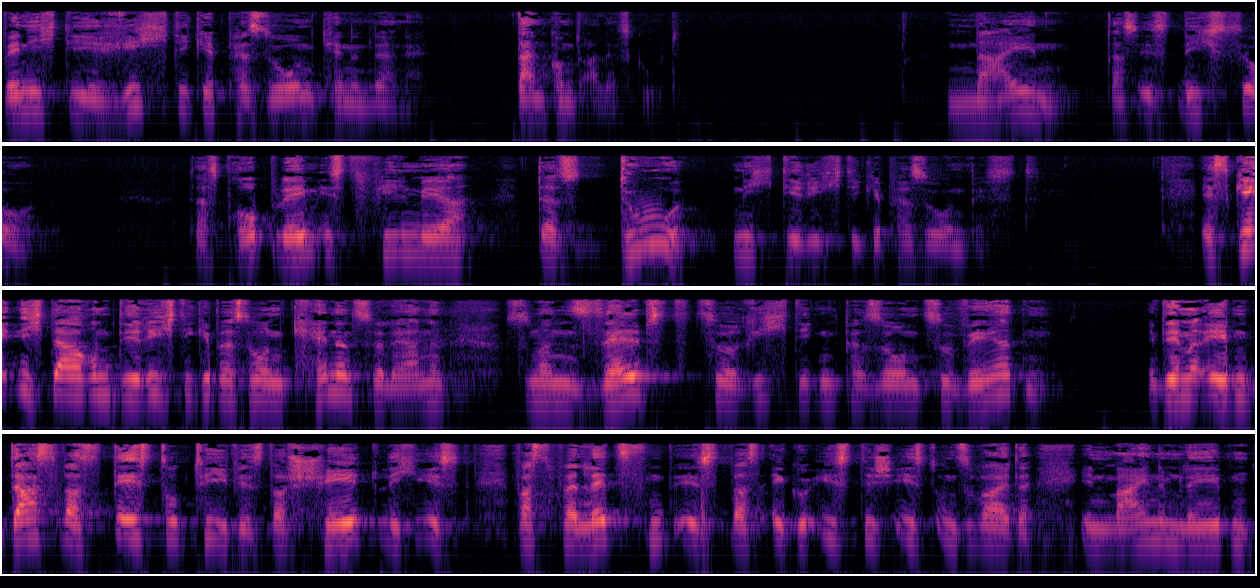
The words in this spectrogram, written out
wenn ich die richtige Person kennenlerne, dann kommt alles gut. Nein, das ist nicht so. Das Problem ist vielmehr, dass du nicht die richtige Person bist. Es geht nicht darum, die richtige Person kennenzulernen, sondern selbst zur richtigen Person zu werden. Indem man eben das, was destruktiv ist, was schädlich ist, was verletzend ist, was egoistisch ist und so weiter, in meinem Leben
